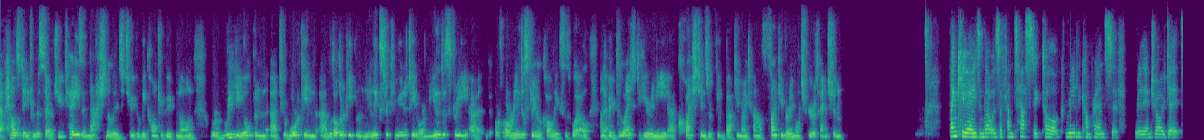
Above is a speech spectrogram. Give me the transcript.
that Health Data Research UK is a national institute will be contributing on. We're really open uh, to working uh, with other people in the Elixir community or in the industry uh, or, or, industrial colleagues as well. And I've been delighted to hear any uh, questions or feedback you might have. Thank you very much for your attention. Thank you, Aiden. That was a fantastic talk, really comprehensive. Really enjoyed it.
